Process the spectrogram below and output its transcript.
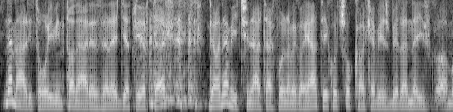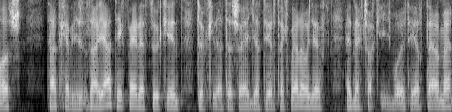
Nem állítom, hogy mint tanár ezzel egyetértek, de ha nem így csinálták volna meg a játékot, sokkal kevésbé lenne izgalmas. Tehát kevés, a játékfejlesztőként tökéletesen egyetértek vele, hogy ez, ennek csak így volt értelme.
